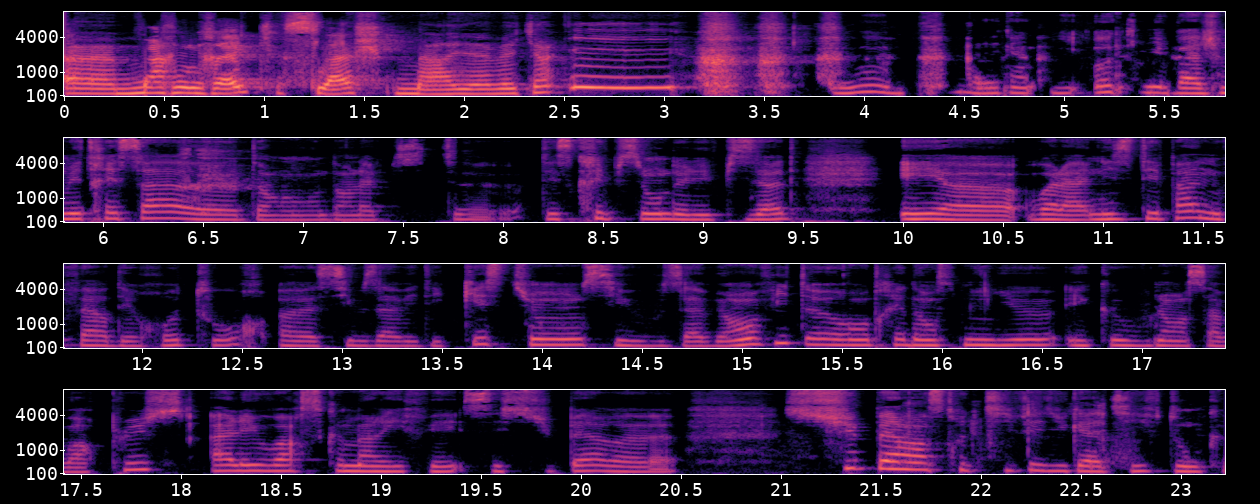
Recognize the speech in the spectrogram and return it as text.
Euh, Marie Rec slash Marie avec un i. avec un i. Ok, bah je mettrai ça euh, dans, dans la petite euh, description de l'épisode. Et euh, voilà, n'hésitez pas à nous faire des retours si vous avez des questions, si vous avez envie de rentrer dans ce milieu et que vous voulez en savoir plus. Allez voir ce que Marie fait. C'est super, super instructif, éducatif. Donc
